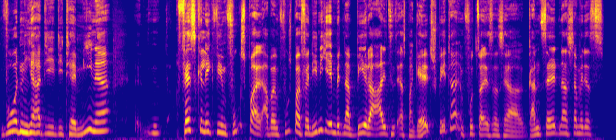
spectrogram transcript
wurden ja die, die Termine äh, festgelegt wie im Fußball, aber im Fußball verdiene ich eben mit einer B- oder A-Lizenz erstmal Geld später. Im Futsal ist das ja ganz selten, dass ich damit jetzt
